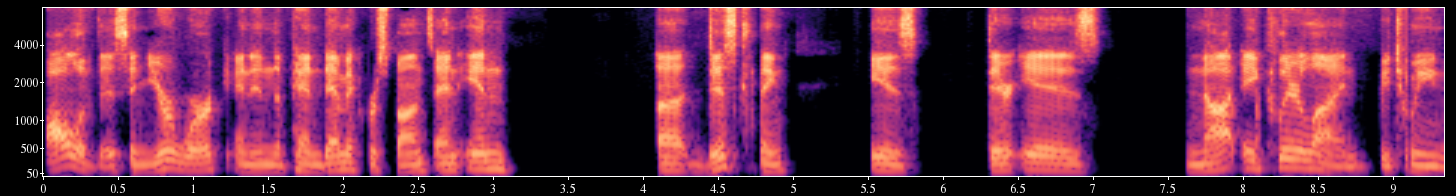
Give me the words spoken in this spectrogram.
all of this, in your work and in the pandemic response and in uh, disc thing, is there is not a clear line between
